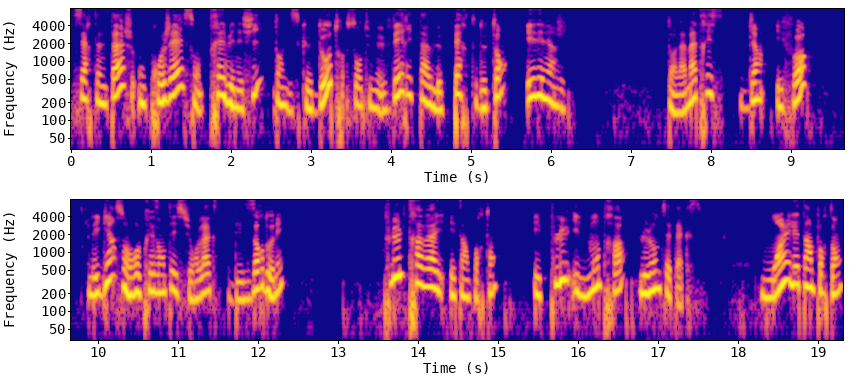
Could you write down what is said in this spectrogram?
Certaines tâches ou projets sont très bénéfiques, tandis que d'autres sont une véritable perte de temps et d'énergie. Dans la matrice gain-effort, les gains sont représentés sur l'axe des ordonnées. Plus le travail est important et plus il montera le long de cet axe moins il est important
